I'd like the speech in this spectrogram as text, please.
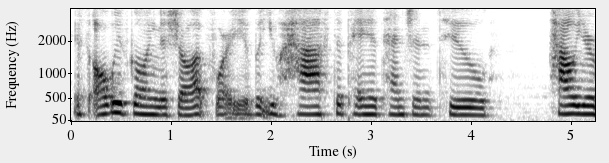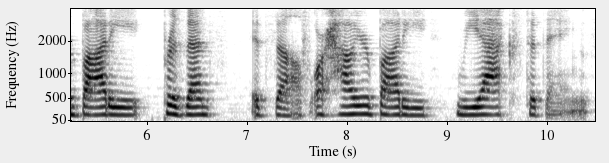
it's always going to show up for you. But you have to pay attention to how your body presents itself or how your body reacts to things.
